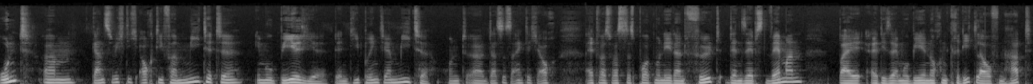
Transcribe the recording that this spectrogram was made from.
Und ähm, ganz wichtig auch die vermietete Immobilie, denn die bringt ja Miete. Und äh, das ist eigentlich auch etwas, was das Portemonnaie dann füllt. Denn selbst wenn man bei äh, dieser Immobilie noch einen Kredit laufen hat,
